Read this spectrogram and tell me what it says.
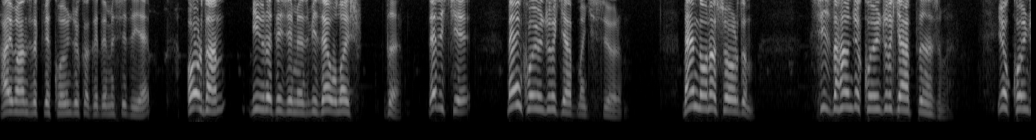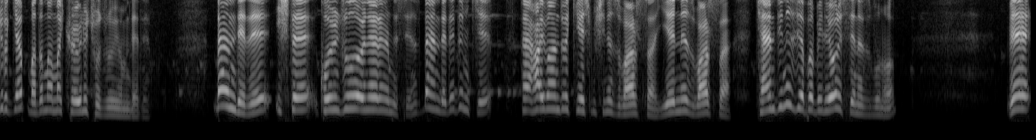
Hayvancılık ve Koyunculuk Akademisi diye. Oradan bir üreticimiz bize ulaştı. Dedi ki ben koyunculuk yapmak istiyorum. Ben de ona sordum. Siz daha önce koyunculuk yaptınız mı? Yok koyunculuk yapmadım ama köylü çocuğuyum dedi. Ben dedi işte koyunculuğu önerir misiniz? Ben de dedim ki he, hayvancılık geçmişiniz varsa, yeriniz varsa, kendiniz yapabiliyor iseniz bunu ve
